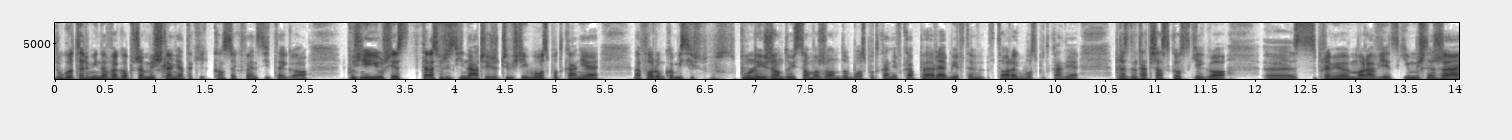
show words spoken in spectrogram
długoterminowego przemyślenia takich konsekwencji tego. Później już jest, teraz już jest inaczej. Rzeczywiście było spotkanie na forum Komisji Wspólnej Rządu i Samorządu, było spotkanie w KPRM-ie w ten wtorek, było spotkanie prezydenta Trzaskowskiego z premierem Morawieckim. Myślę, że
